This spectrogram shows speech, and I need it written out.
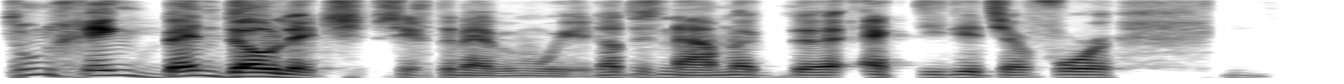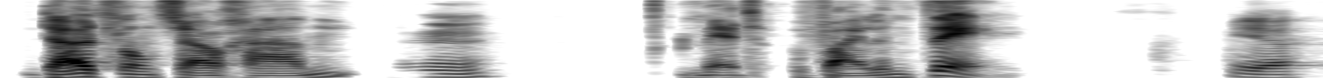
Toen ging Ben Dolic zich ermee bemoeien. Dat is namelijk de act die dit jaar voor Duitsland zou gaan Mhm. met Violent Thing. Ja.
